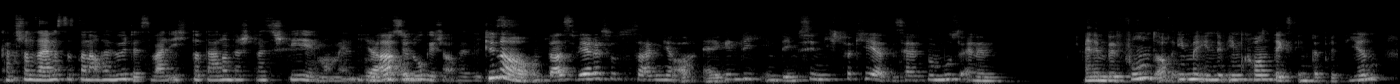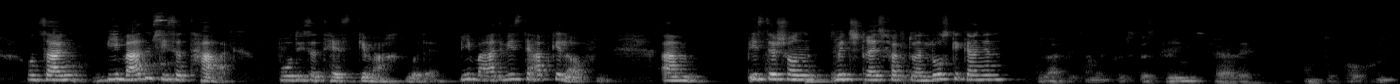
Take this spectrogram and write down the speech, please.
kann es schon sein, dass das dann auch erhöht ist, weil ich total unter Stress stehe im Moment. Ja, und physiologisch auch erhöht Genau, ist. und das wäre sozusagen ja auch eigentlich in dem Sinn nicht verkehrt. Das heißt, man muss einen, einen Befund auch immer in, im Kontext interpretieren und sagen, wie war denn dieser Tag, wo dieser Test gemacht wurde? Wie, war, wie ist der abgelaufen? Ähm, ist ja schon mit Stressfaktoren losgegangen. Die warte jetzt einmal kurz, der Stream ist gerade unterbrochen.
